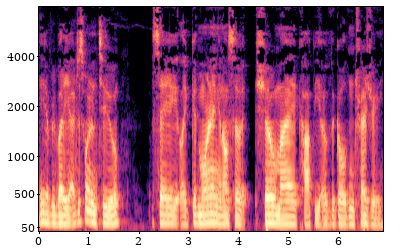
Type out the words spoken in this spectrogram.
Hey everybody, I just wanted to say like good morning and also show my copy of The Golden Treasury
